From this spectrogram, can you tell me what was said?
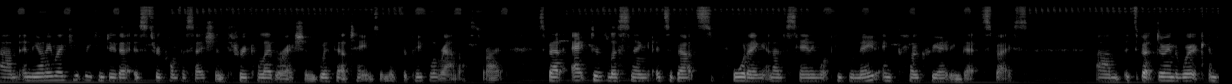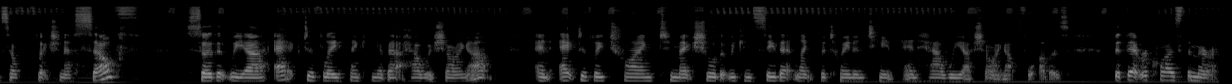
Um, and the only way we can do that is through conversation, through collaboration with our teams and with the people around us, right? It's about active listening, it's about supporting and understanding what people need and co creating that space. Um, it's about doing the work and the self reflection ourselves so that we are actively thinking about how we're showing up and actively trying to make sure that we can see that link between intent and how we are showing up for others. But that requires the mirror,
